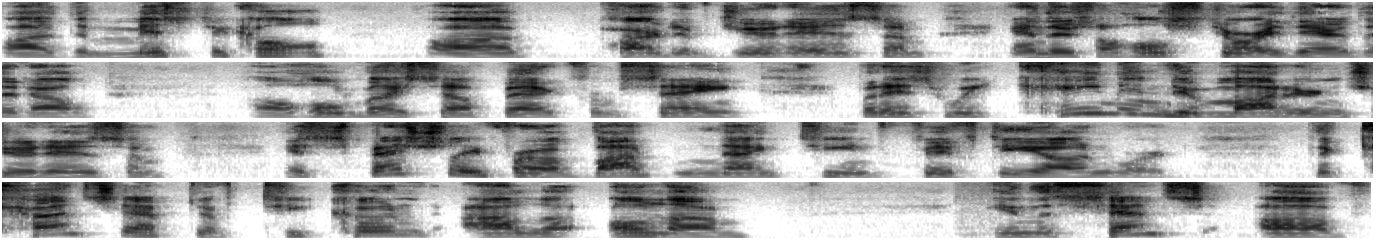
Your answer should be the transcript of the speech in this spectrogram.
uh, the mystical uh, part of Judaism. And there's a whole story there that I'll I'll hold myself back from saying. But as we came into modern Judaism, especially from about 1950 onward, the concept of tikkun olam in the sense of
